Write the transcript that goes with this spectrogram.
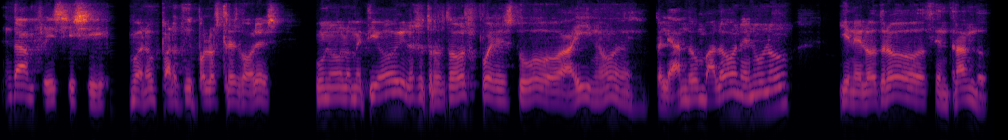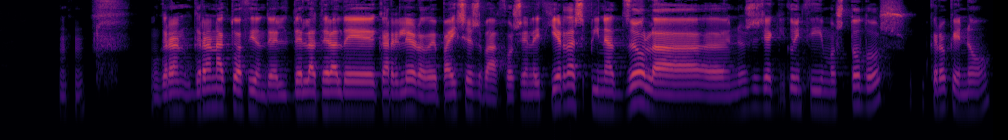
Dumfries, sí, sí. Bueno, por los tres goles uno lo metió y los otros dos pues estuvo ahí, ¿no? Eh, peleando un balón en uno y en el otro centrando. Gran, gran actuación del, del, lateral de carrilero de Países Bajos. En la izquierda, Spinazzola. No sé si aquí coincidimos todos. Creo que no.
